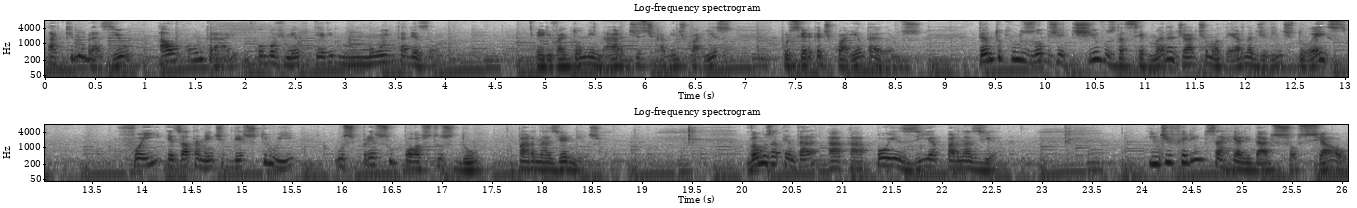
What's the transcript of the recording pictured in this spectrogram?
Aqui no Brasil, ao contrário, o movimento teve muita adesão. Ele vai dominar artisticamente o país por cerca de 40 anos. Tanto que um dos objetivos da Semana de Arte Moderna de 22 foi exatamente destruir os pressupostos do parnasianismo. Vamos atentar à, à poesia parnasiana. Indiferentes à realidade social,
